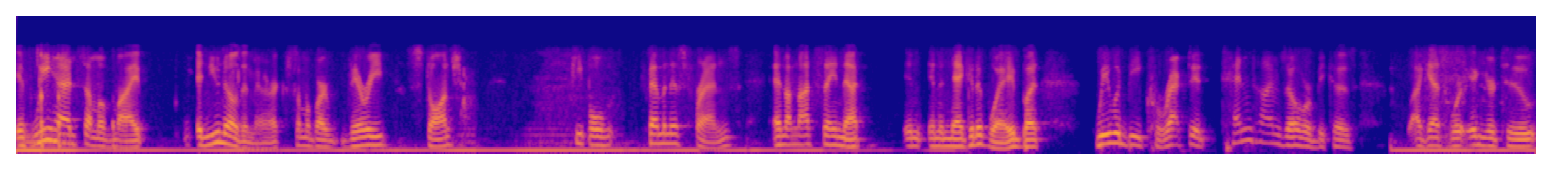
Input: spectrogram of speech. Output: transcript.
if we had some of my, and you know them, Eric, some of our very staunch people, feminist friends, and I'm not saying that in in a negative way, but we would be corrected ten times over because I guess we're ignorant to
